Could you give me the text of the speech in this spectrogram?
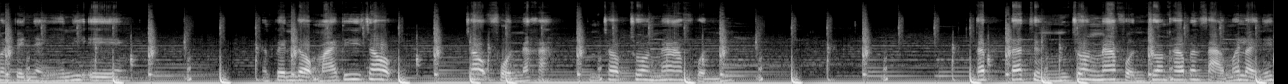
มันเป็นอย่างนี้นี่เอง มันเป็นดอกไม้ที่ชอบชอบฝนนะคะชอบช่วงหน้าฝน ถ้าถ้าถึงช่วงหน้าฝนช่วงเข้าพรรษาเมื่อไหร่นี่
